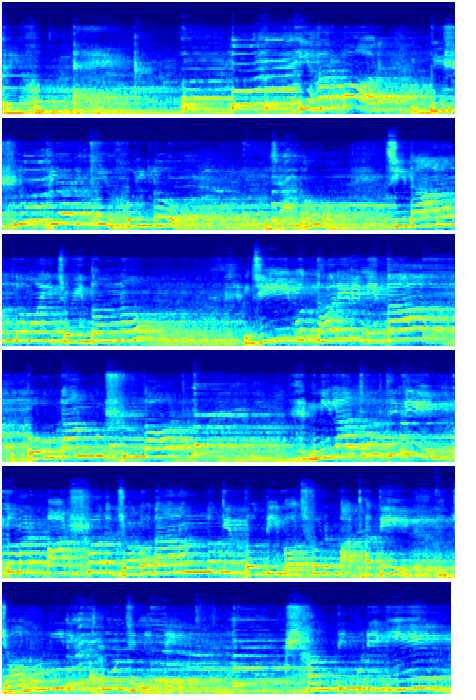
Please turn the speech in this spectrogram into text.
গৃহত্যাগ। ইহার পর বিষ্ণুপ্রিয়ার কি হইল? জানো? চিদানন্দময় চৈতন্য জীব উদ্ধারের নেতা গৌরাঙ্গ সুন্দর। নীলাচল থেকে তোমার পার্ষদ জগদানন্দকে প্রতি বছর পাঠাতে জননীর খোঁজ নিতে। শান্তিপুরে গিয়ে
